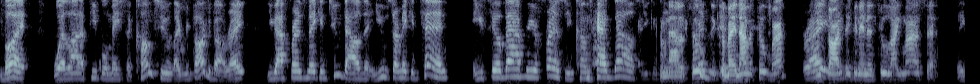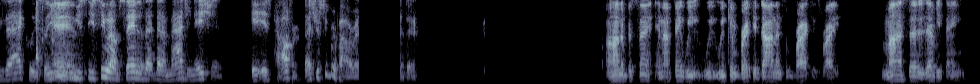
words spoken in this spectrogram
But what a lot of people may succumb to, like we talked about, right? You got friends making 2,000, you start making 10, and you feel bad for your friends, so you come back down so you can come down to two. Come back down to two, bro. Right. You start thinking in a two like mindset. Exactly. So you, you, you see what I'm saying is that that imagination is powerful. That's your superpower right there hundred percent. And I think we, we we can break it down into brackets, right? Mindset is everything.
